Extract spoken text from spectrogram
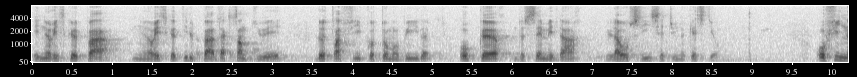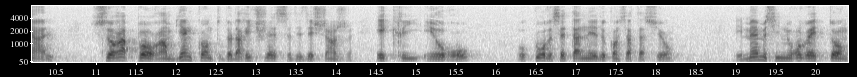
et ne risque-t-il pas, d'accentuer le trafic automobile au cœur de Saint-Médard? Là aussi, c'est une question. Au final, ce rapport rend bien compte de la richesse des échanges écrits et oraux au cours de cette année de concertation, et même si nous regrettons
